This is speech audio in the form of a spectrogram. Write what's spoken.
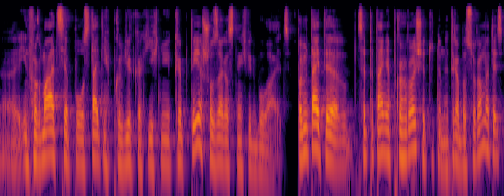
е, інформація по останніх провірках їхньої крипти, що зараз в них відбувається. Пам'ятайте, це питання про гроші, тут не треба соромитись.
